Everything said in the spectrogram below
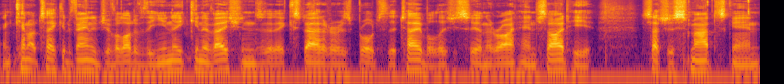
and cannot take advantage of a lot of the unique innovations that Exadata has brought to the table as you see on the right hand side here, such as Smart Scan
